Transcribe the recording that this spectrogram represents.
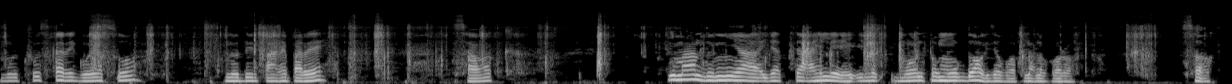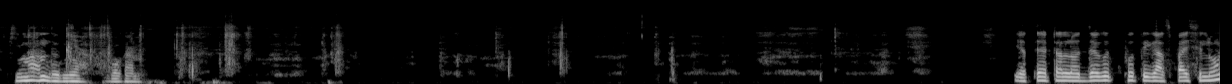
মই খোজকাঢ়ি গৈ আছোঁ, নদীৰ পাৰে পাৰে। চাওক ইমান ধুনীয়া ইয়াতে আহিলে মনটো মুগ্ধ হৈ যাব আপোনালোকৰ। চাওক, কিমান ধুনীয়া বাগান। ইয়াতে এটা লজ্জাপতি গাছ পাইছিলোঁ।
